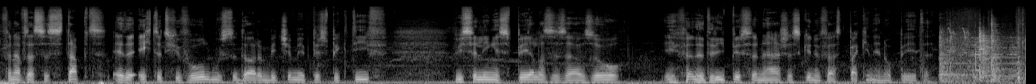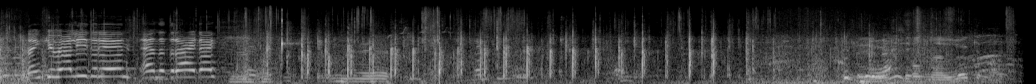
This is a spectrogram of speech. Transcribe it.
Vanaf dat ze stapt, je echt het gevoel, moesten daar een beetje met perspectiefwisselingen spelen. Ze zou zo een van de drie personages kunnen vastpakken en opeten. Dankjewel iedereen en de draaidag. Goed, ik vond het een leuke.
